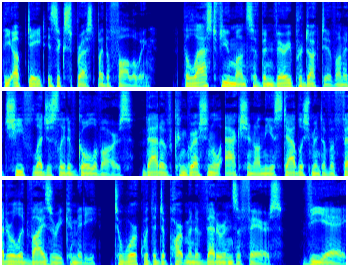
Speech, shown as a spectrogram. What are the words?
The update is expressed by the following. The last few months have been very productive on a chief legislative goal of ours, that of congressional action on the establishment of a federal advisory committee to work with the Department of Veterans Affairs, VA.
